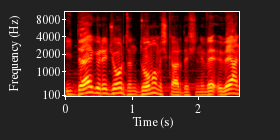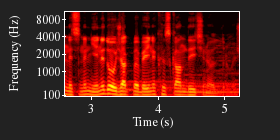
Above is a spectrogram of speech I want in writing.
İddiaya göre Jordan doğmamış kardeşini ve üvey annesinin yeni doğacak bebeğini kıskandığı için öldürmüş.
